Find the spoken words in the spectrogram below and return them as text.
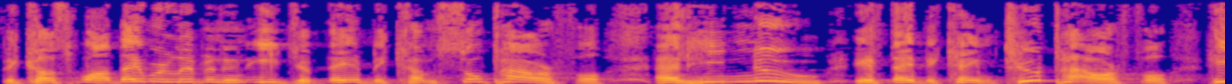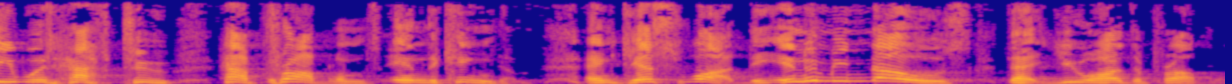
Because while they were living in Egypt, they had become so powerful, and he knew if they became too powerful, he would have to have problems in the kingdom. And guess what? The enemy knows that you are the problem.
